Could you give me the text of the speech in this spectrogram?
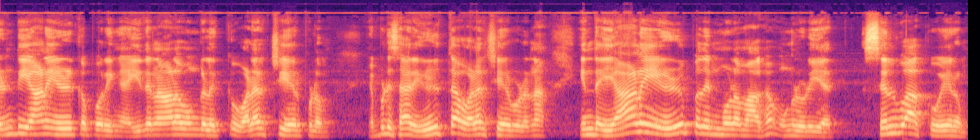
ரெண்டு யானை இழுக்க போகிறீங்க இதனால் உங்களுக்கு வளர்ச்சி ஏற்படும். எப்படி சார் இழுத்தா வளர்ச்சி ஏற்படும்னா இந்த யானையை இழுப்பதன் மூலமாக உங்களுடைய செல்வாக்கு உயரும்.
